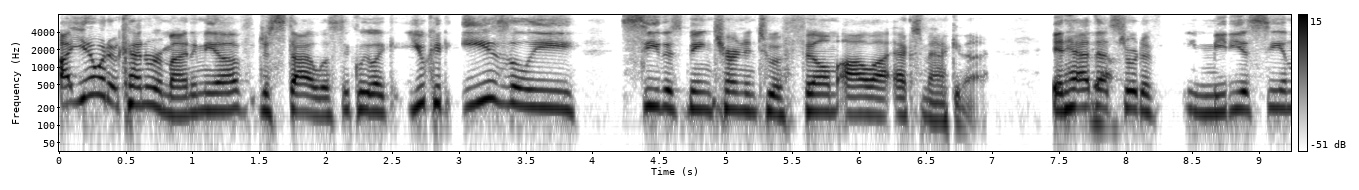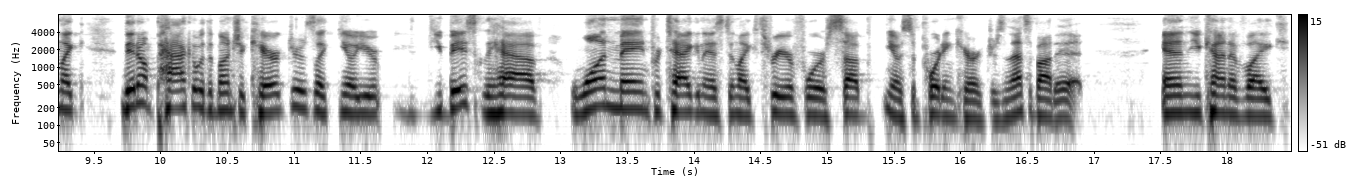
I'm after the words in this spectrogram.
uh, you know what it kind of reminded me of, just stylistically. Like you could easily see this being turned into a film a la Ex Machina. It had yeah. that sort of immediacy, and like they don't pack it with a bunch of characters. Like you know, you're you basically have one main protagonist and like three or four sub you know supporting characters, and that's about it and you kind of like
